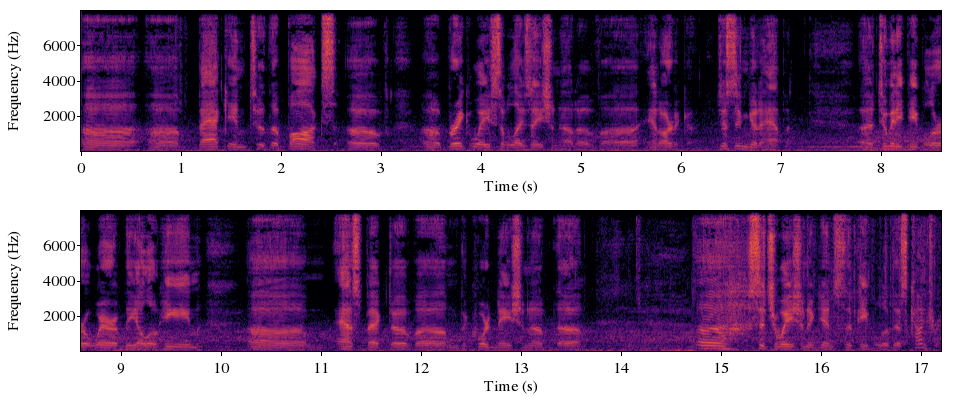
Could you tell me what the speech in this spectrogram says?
uh, uh, back into the box of uh, breakaway civilization out of uh, Antarctica. Just isn't going to happen. Too many people are aware of the Elohim um, aspect of um, the coordination of the uh, situation against the people of this country.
